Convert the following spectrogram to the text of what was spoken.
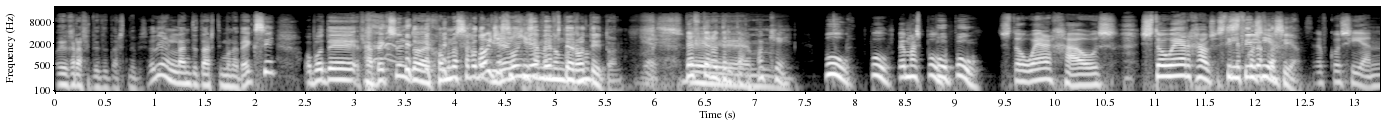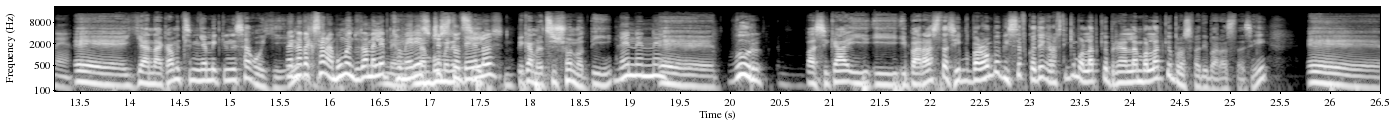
γράφεται Τετάρτη το επεισόδιο, αλλά είναι Τετάρτη μόνο παίξει, οπότε θα παίξουν το ερχόμενο Σαββατοκύριακο και συγχύσαμε τον δεύτερο κόσμο. τρίτον. Yes. Δεύτερο Ε, τρίτα. Οκ. Πού, πού, πέ μας πού. Πού, πού, Στο warehouse Στο warehouse, στη Λευκοσία. Λευκοσία. στη Λευκοσία, ναι. Ε, για να κάνουμε έτσι μια μικρή εισαγωγή. Ε, Να τα ξαναπούμε τούτα με Ναι, λεπτομέρειες να και μπούμε στο έτσι, τέλος. Πήγαμε έτσι σιωνωτοί. Ναι, ναι, ναι. Ε, Βουρ. Βασικά η, η, η παράσταση, που παρόλο που πιστεύω ότι γραφτήκε πολλά πιο πριν, αλλά είναι πολλά πιο πρόσφατη η παράσταση, ε,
